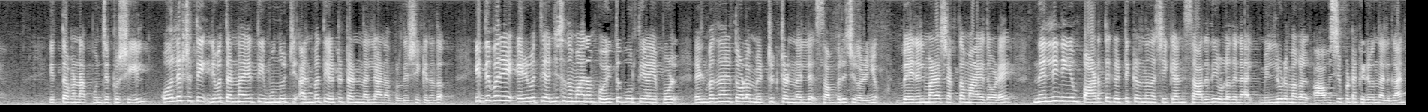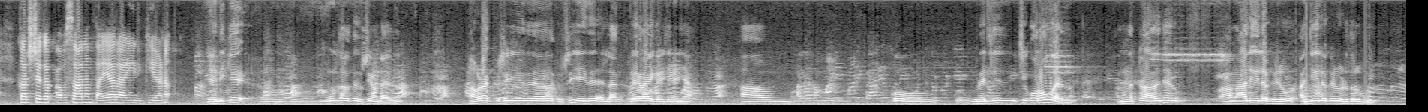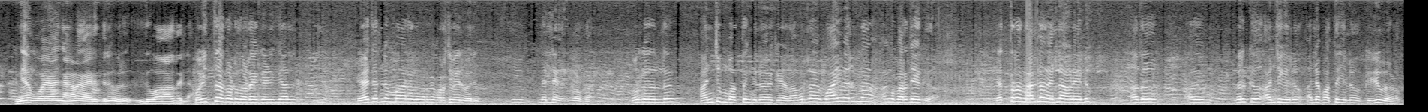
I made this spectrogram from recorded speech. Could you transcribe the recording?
ഇത്തവണ പുഞ്ചകൃഷിയിൽ ഒരു ലക്ഷത്തി ഇരുപത്തി എണ്ണായിരത്തി മുന്നൂറ്റി അൻപത്തി എട്ട് ടൺ നെല്ലാണ് പ്രതീക്ഷിക്കുന്നത്. ഇതുവരെ എഴുപത്തിയഞ്ച് ശതമാനം കൊയ്ത്തു പൂർത്തിയായപ്പോൾ എൺപതിനായിരത്തോളം മെട്രിക് ടൺ നെല്ല് സംഭരിച്ചു കഴിഞ്ഞു. വേനൽമഴ ശക്തമായതോടെ നെല്ലിനിയും പാടത്ത് കെട്ടിക്കിടന്ന് നശിക്കാൻ സാധ്യതയുള്ളതിനാൽ മില്ലുടമകൾ ആവശ്യപ്പെട്ട കിഴിവ് നൽകാൻ കർഷകർ അവസാനം തയ്യാറായിരിക്കുകയാണ്. എനിക്ക് മൂന്ന് സ്ഥലത്ത് കൃഷി ഉണ്ടായിരുന്നു അവിടെ കൃഷി ചെയ്ത് കൃഷി ചെയ്ത് എല്ലാം ക്ലിയറായി കഴിഞ്ഞു കഴിഞ്ഞാൽ നെല്ല് ഇച്ചിരി കുറവുമായിരുന്നു. എന്നിട്ട് അതിന് നാല് കിലോ കിഴിവ് അഞ്ച് കിലോ കിഴിവ് എടുത്തോട്ട് പോയി. ഇങ്ങനെ പോയാൽ ഞങ്ങളുടെ കാര്യത്തിന് ഒരു ഇത് പോകാതില്ല. കൊയ്ത്ത് അങ്ങോട്ട് തുടങ്ങിക്കഴിഞ്ഞാൽ ഈ ഏജന്റന്മാരെന്ന് പറഞ്ഞ കുറച്ച് പേര് വരും. ഈ നെല്ല് നോക്കാൻ. നോക്കിയതുകൊണ്ട് അഞ്ചും പത്തും കിലോയൊക്കെയാണ്. അവരുടെ വായി വരുന്ന അങ്ങ് പറഞ്ഞേക്കുക. എത്ര നല്ല നെല്ലാണേലും അത് അത് ഇവർക്ക് അഞ്ച് കിലോ അല്ല പത്ത് കിലോ കിഴിവ് വേണം.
